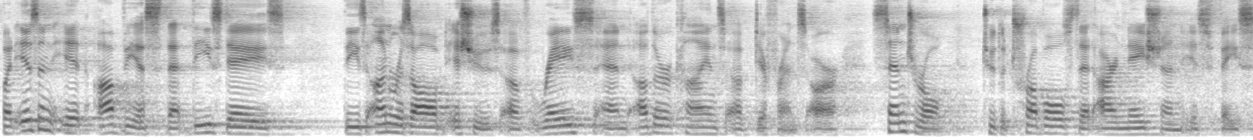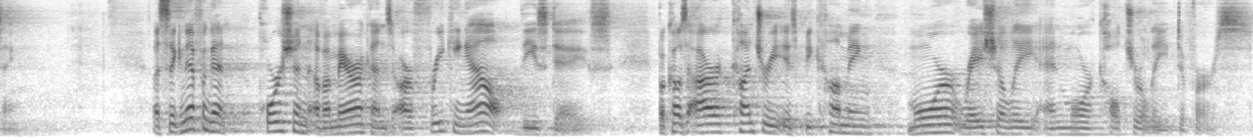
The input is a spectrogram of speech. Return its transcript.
But isn't it obvious that these days, these unresolved issues of race and other kinds of difference are central to the troubles that our nation is facing? A significant portion of Americans are freaking out these days because our country is becoming more racially and more culturally diverse.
